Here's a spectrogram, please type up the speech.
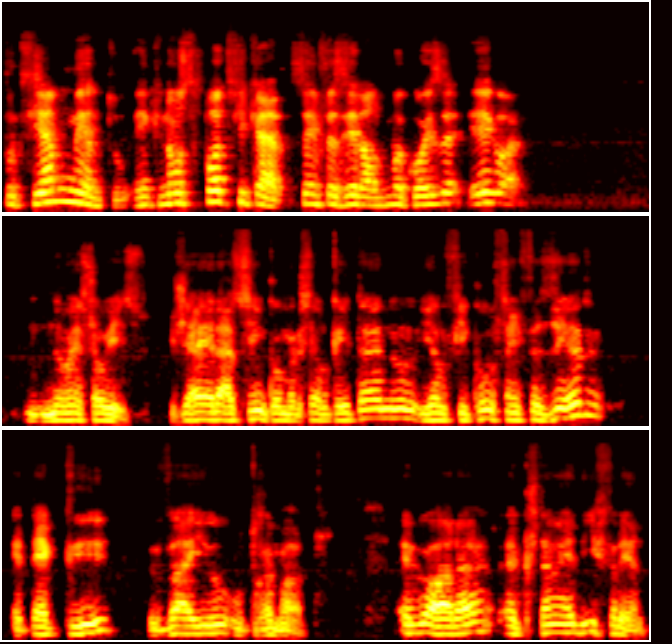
Porque se há momento em que não se pode ficar sem fazer alguma coisa, é agora. Não é só isso. Já era assim com Marcelo Caetano e ele ficou sem fazer até que veio o terremoto. Agora, a questão é diferente,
